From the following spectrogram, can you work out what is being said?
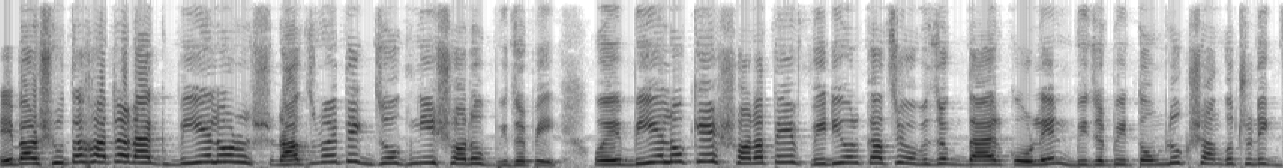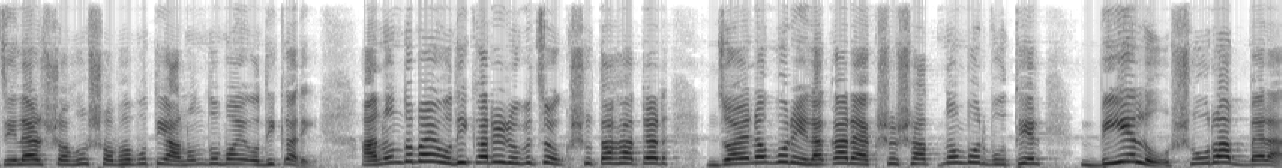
এবার সুতাহাটার এক বিএলওর রাজনৈতিক যোগ নিয়ে সরব বিজেপি। ওই বিএলওকে সরাতে ভিডিওর কাছে অভিযোগ দায়ের করলেন বিজেপির তমলুক সাংগঠনিক জেলার সহ সভাপতি আনন্দময় অধিকারী। আনন্দময় অধিকারীর অভিযোগ, সুতাহাটার জয়নগর এলাকার একশো সাত নম্বর বুথের বিএলও সৌরভ বেড়া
